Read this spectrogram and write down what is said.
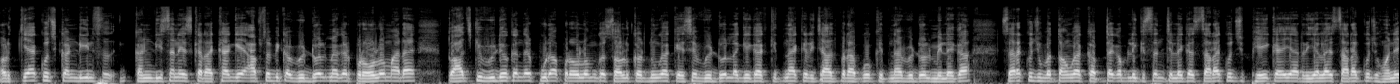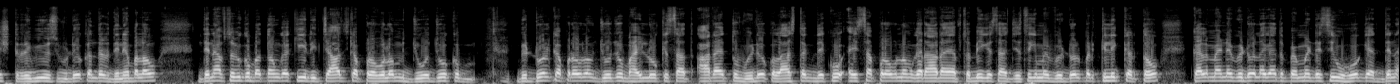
और क्या कुछ कंडीशन है इसका रखा गया। आप सभी का विड्रॉल में अगर प्रॉब्लम आ रहा है तो आज की वीडियो के अंदर पूरा प्रॉब्लम को सॉल्व कर दूँगा। कैसे विड्रॉल लगेगा, कितना के रिचार्ज पर आपको कितना विड्रॉल मिलेगा, सारा कुछ बताऊँगा कब तक एप्लीकेशन चलेगा, सारा कुछ फेक है या रियल है, सारा कुछ होनेस्ट रिव्यू इस वीडियो के अंदर देने वाला हूँ। देन आप सभी को बताऊँगा कि रिचार्ज का प्रॉब्लम जो जो विड्रॉल का प्रॉब्लम जो जो भाई लोग के साथ आ रहा है तो वीडियो को लास्ट तक देखो। ऐसा प्रॉब्लम अगर आ रहा है आप सभी के साथ, जैसे कि मैं विड्रॉल पर क्लिक करता हूँ, कल मैंने वीडियो लगाया तो पेमेंट रिसीव हो गया देन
